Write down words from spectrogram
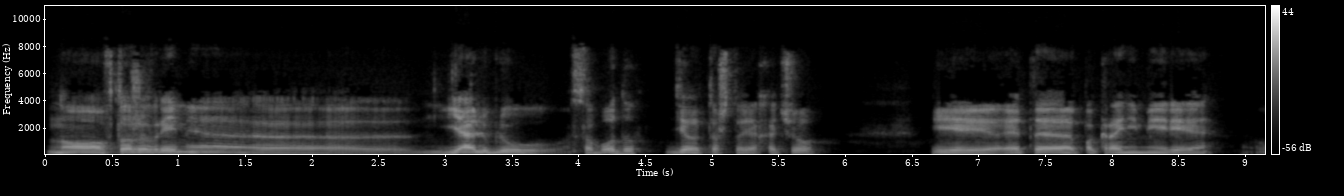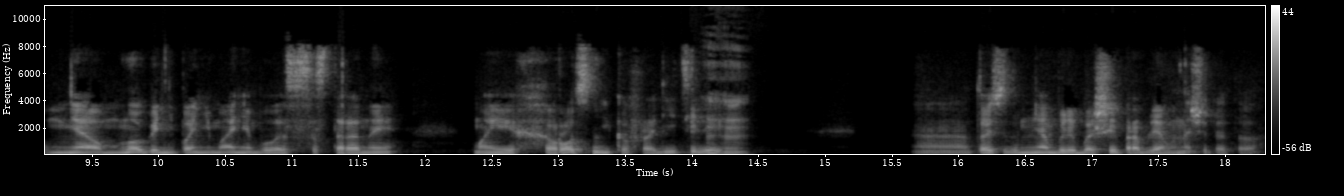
Но в то же время э, я люблю свободу, делать то, что я хочу. И это, по крайней мере, у меня много непонимания было со стороны моих родственников, родителей. Uh-huh. То есть у меня были большие проблемы насчет этого.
